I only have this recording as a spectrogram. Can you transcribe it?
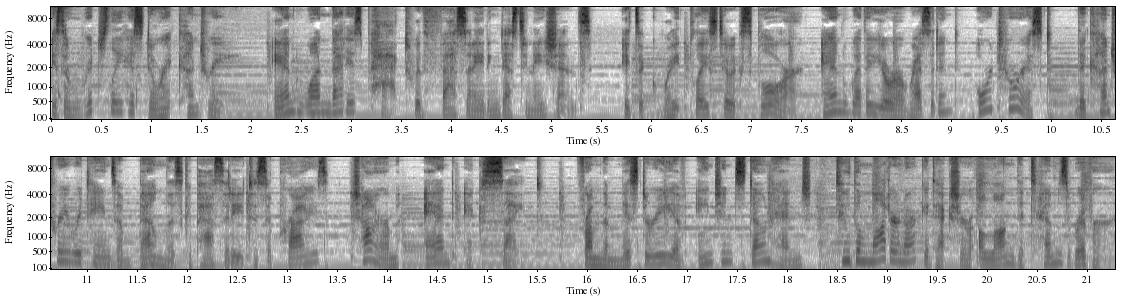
is a richly historic country and one that is packed with fascinating destinations. It's a great place to explore, and whether you're a resident or tourist, the country retains a boundless capacity to surprise, charm, and excite. From the mystery of ancient Stonehenge to the modern architecture along the Thames River,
